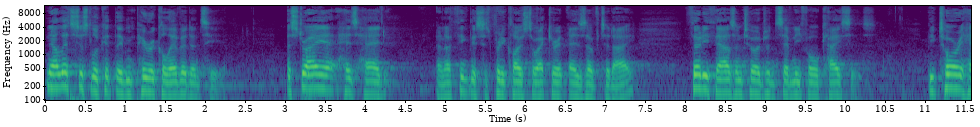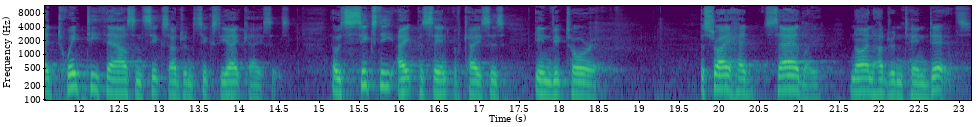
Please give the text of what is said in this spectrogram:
Now let's just look at the empirical evidence here. Australia has had, and I think this is pretty close to accurate as of today, 30,274 cases. Victoria had 20,668 cases. That was 68 per cent of cases in Victoria. Australia had, sadly, 910 deaths.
